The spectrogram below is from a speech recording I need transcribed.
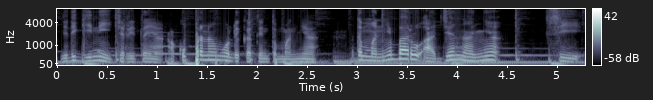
Jadi gini ceritanya aku pernah mau deketin temannya. Temannya baru aja nanya si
